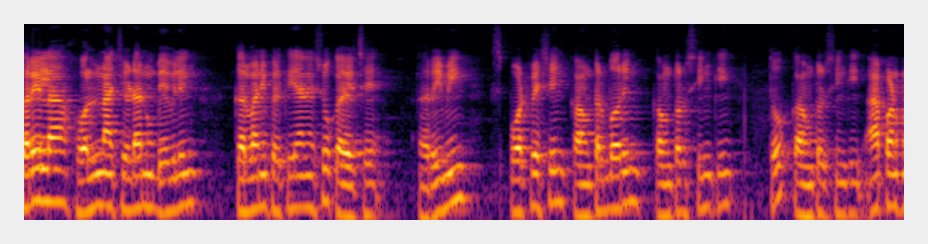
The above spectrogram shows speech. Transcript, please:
કરેલા હોલના છેડાનું બેવલિંગ કરવાની પ્રક્રિયાને શું કહે છે? Reaming, spot facing counter boring, counter sinking? તો કાઉન્ટર સિંકિંગ. આ પણ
